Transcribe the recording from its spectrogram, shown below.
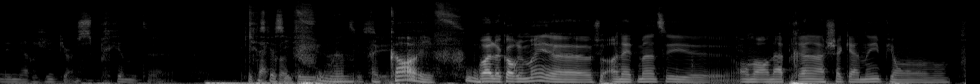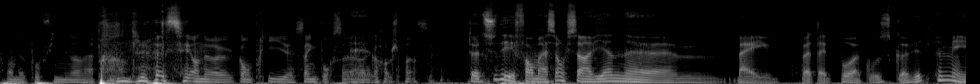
d'énergie qu'un sprint. euh, qui est Qu'est-ce à que c'est fou, là, man? tu sais, Un c'est- corps est fou. Ouais, le corps humain, euh, honnêtement, tu sais, euh, on, on apprend à chaque année, puis on on n'a pas fini d'en apprendre. là. Tu sais, on a compris euh, 5% Man. encore, je pense. T'as-tu des formations qui s'en viennent, euh, ben, peut-être pas à cause du COVID, là, mais...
